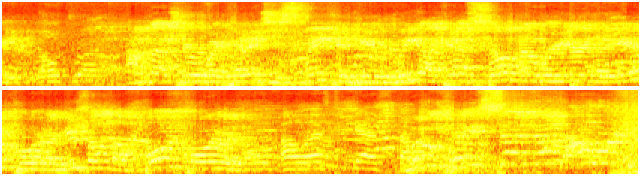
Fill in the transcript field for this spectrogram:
I'm not sure what Cage is thinking here. We got Gaston over here in the near corner. He's on the far corner. Oh, that's Gaston. Will Cage set that over.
